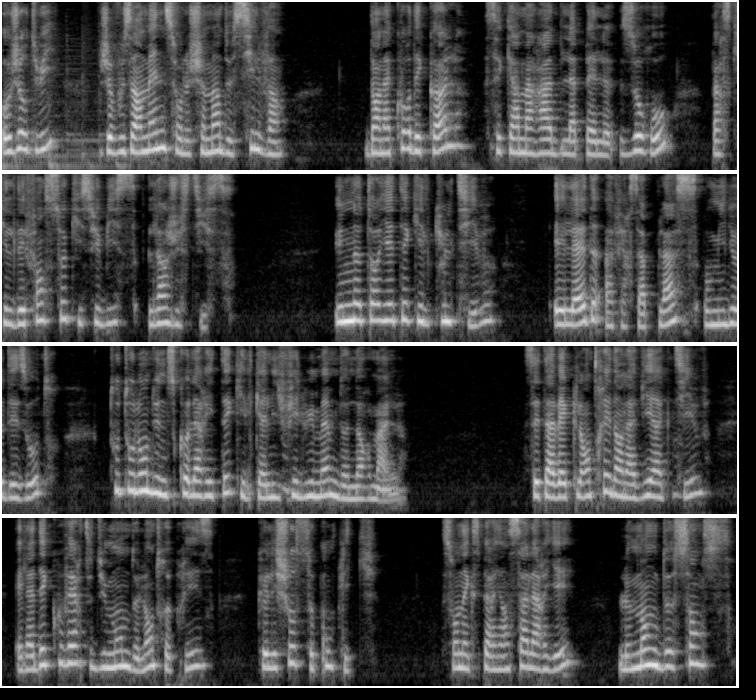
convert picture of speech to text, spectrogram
Aujourd'hui, je vous emmène sur le chemin de Sylvain. Dans la cour d'école, ses camarades l'appellent Zorro parce qu'il défend ceux qui subissent l'injustice. Une notoriété qu'il cultive et l'aide à faire sa place au milieu des autres tout au long d'une scolarité qu'il qualifie lui-même de normale. C'est avec l'entrée dans la vie active et la découverte du monde de l'entreprise que les choses se compliquent. Son expérience salariée, le manque de sens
